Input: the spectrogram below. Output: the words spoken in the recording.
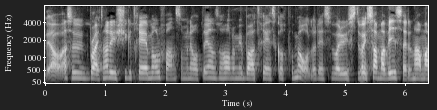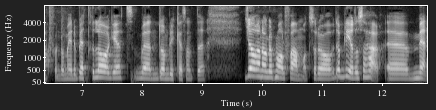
Ja, alltså Brighton hade ju 23 målchanser men återigen så har de ju bara tre skott på mål. Och det var ju, det var ju samma visa i den här matchen. De är det bättre laget men de lyckas inte göra något mål framåt. Så då, då blir det så här. Eh, Men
